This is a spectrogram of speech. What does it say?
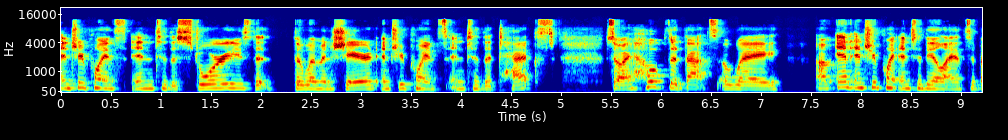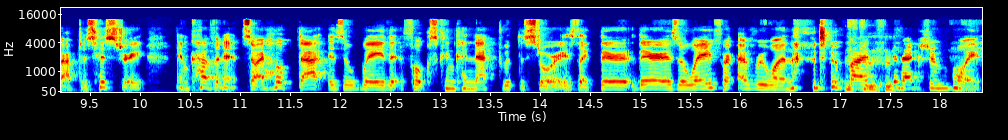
entry points into the stories that the women shared entry points into the text so i hope that that's a way um, and entry point into the alliance of baptist history and covenant so i hope that is a way that folks can connect with the stories like there there is a way for everyone to find a connection point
